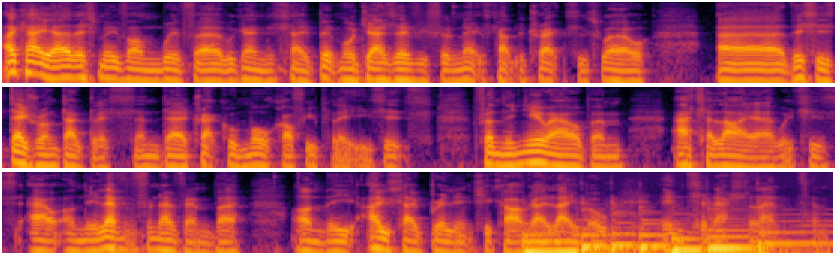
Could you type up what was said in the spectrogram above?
Okay, uh, let's move on with, uh, we're going to say a bit more jazz heavy for the next couple of tracks as well. Uh, this is Dezron Douglas and a track called More Coffee Please. It's from the new album Atalaya, which is out on the 11th of November on the oh so brilliant Chicago label International Anthem.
